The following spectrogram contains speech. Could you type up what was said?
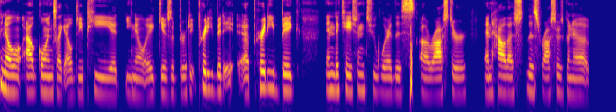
you know outgoings like LGP, it you know it gives a pretty pretty bit a pretty big indication to where this uh, roster and how this this roster is going to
